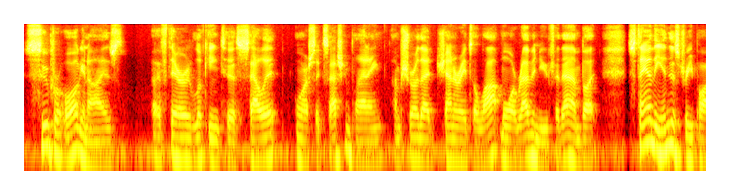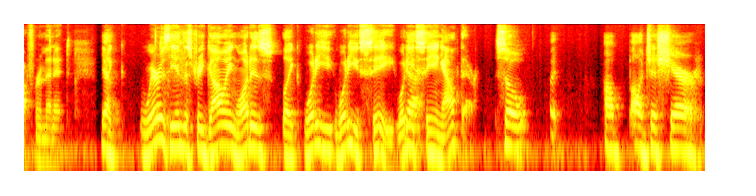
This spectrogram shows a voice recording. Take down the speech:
super organized, if they're looking to sell it or succession planning, I'm sure that generates a lot more revenue for them. But stay on the industry part for a minute. Yeah. Like, where is the industry going? What is like? What do you what do you see? What yeah. are you seeing out there? So, uh, I'll I'll just share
